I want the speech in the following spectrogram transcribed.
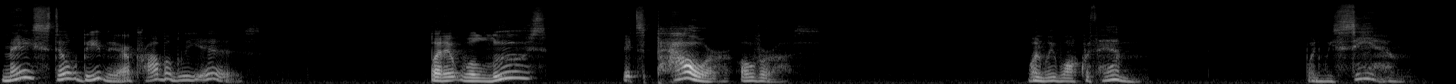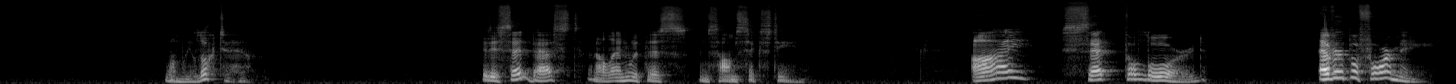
may still be there, probably is, but it will lose its power over us when we walk with Him, when we see Him, when we look to Him. It is said best, and I'll end with this in Psalm 16 I set the Lord ever before me.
